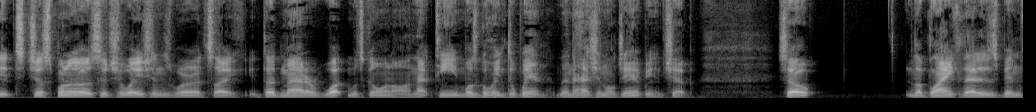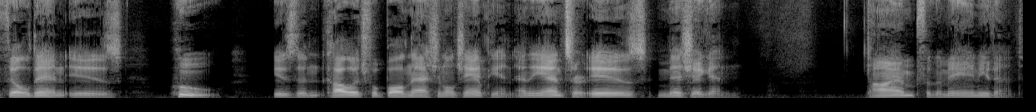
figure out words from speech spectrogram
It's just one of those situations where it's like it doesn't matter what was going on. That team was going to win the national championship. So the blank that has been filled in is who is the college football national champion? And the answer is Michigan. Time for the main event.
